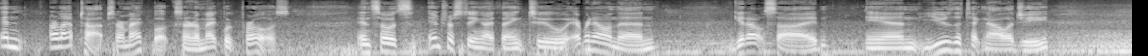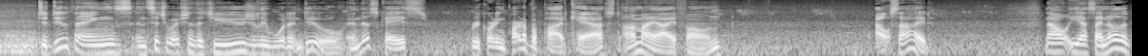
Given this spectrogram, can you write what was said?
and our laptops, our MacBooks, and our MacBook Pros. And so it's interesting, I think, to every now and then get outside and use the technology to do things in situations that you usually wouldn't do. In this case, recording part of a podcast on my iPhone outside. Now, yes, I know the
